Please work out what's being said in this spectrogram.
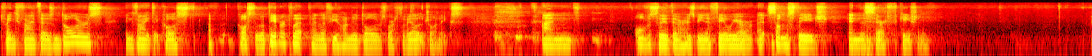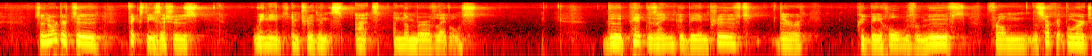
$25,000. In fact, it cost a cost of a paperclip and a few hundred dollars worth of electronics. And obviously there has been a failure at some stage in this certification. So in order to fix these issues, we need improvements at a number of levels. The PED design could be improved, there could be holes removed from the circuit board,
